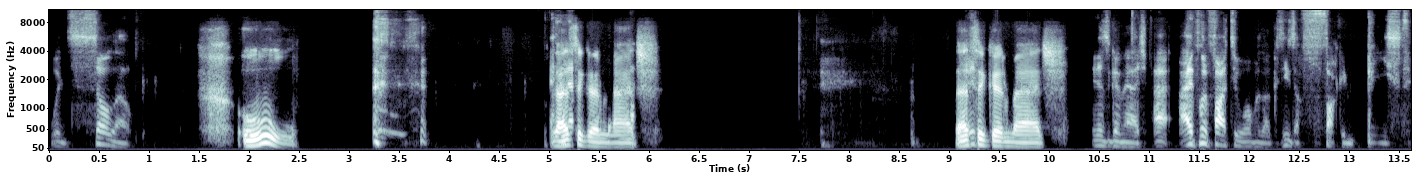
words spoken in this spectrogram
with Solo. Ooh, that's a good match. That's a good match. It is a good match. I, I put Fatu over though because he's a fucking beast.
